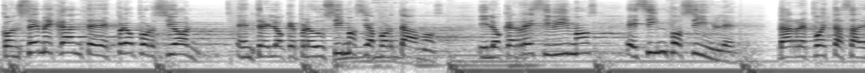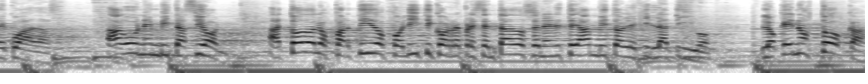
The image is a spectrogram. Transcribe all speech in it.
Con semejante desproporción entre lo que producimos y aportamos y lo que recibimos, es imposible dar respuestas adecuadas. Hago una invitación a todos los partidos políticos representados en este ámbito legislativo. Lo que nos toca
